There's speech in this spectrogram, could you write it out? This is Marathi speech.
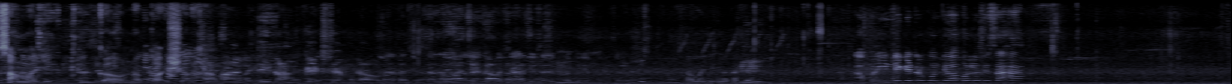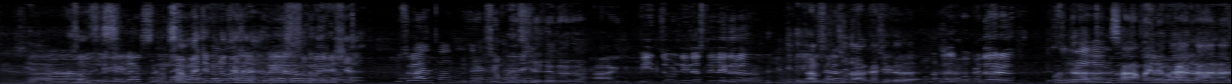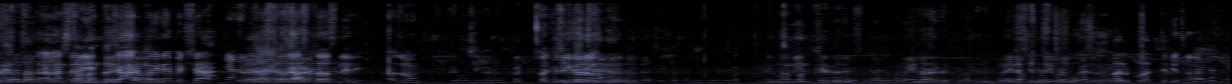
सामाजिक गाव नकाशा सामाजिक अंकेक्षम गाव सामाजिक नकाशा आपण इंडिकेटर कोणते वापरले होते सहा? सामाजिक नकाशा वीज जोडणी नसलेले घर? अल्पभूधारकाची घरं. अल्पभूधारक? पंधरा सहा महिने बाहेर राहणारे. चार महिन्यापेक्षा जास्त असलेले. अजून? कच्ची घर?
